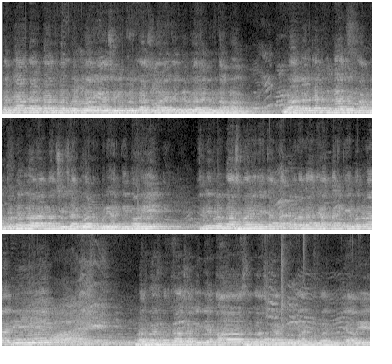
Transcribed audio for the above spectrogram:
ਪੰਜਾਂ ਤਖਤਾਂ ਸਬਤ ਗੁਰਦੁਆਰਿਆਂ, ਸ੍ਰੀ ਗੁਰੂ ਰਵਿਦਾਸ ਮਹਾਰਾਜ ਦੇ ਗੁਰਦੁਆਰਾ ਗੁਰੂ ਧਾਮਾ ਵਾਰਗੜ ਜਨ ਗੰਗਾ ਜੋ ਕਾਨਪੁਰ ਗੁਰਦੁਆਰਾ ਨਾਸੀ ਸਰ ਗਵਾਟਨਪੁਰੀ ਹਰਕੀ ਪੌੜੀ ਸ੍ਰੀ ਗੁਰੂ ਰਵਿਦਾਸ ਮਹਾਰਾਜ ਦੇ ਚਰਨਾਂ ਕਮਲਾਂ ਦਾ ਧਿਆਨ ਕਰਕੇ ਵਰਣਾ ਜੀ। ਪ੍ਰਭੂ ਸਮਤ ਖਾਲਸਾ ਜੀ ਦੀ ਅਰਦਾਸ ਅਰਦਾਸ ਬਾਣੀ ਗੁਰੂ ਵਾਹਿਗੁਰੂ ਵਾਹਿਗੁਰੂ ਕੀ ਆਵੇ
